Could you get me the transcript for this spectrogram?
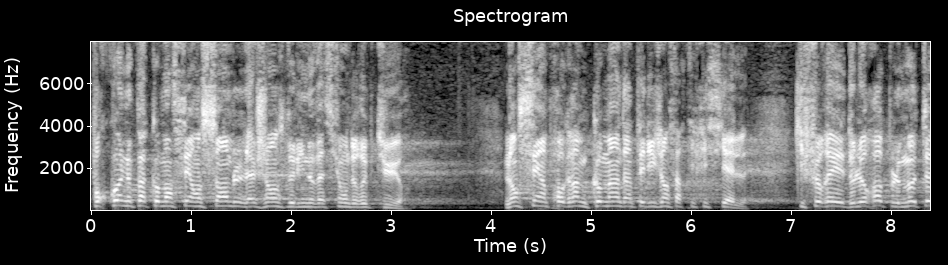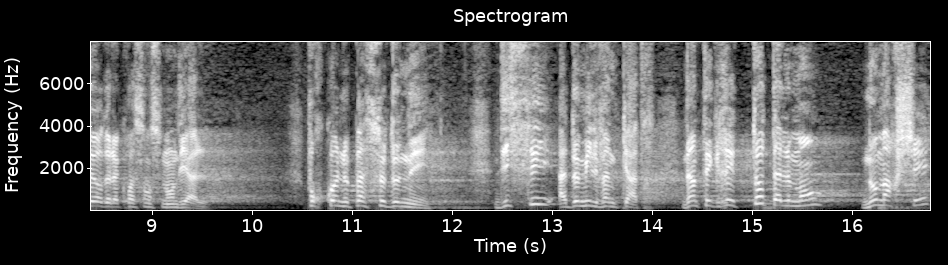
Pourquoi ne pas commencer ensemble l'agence de l'innovation de rupture? Lancer un programme commun d'intelligence artificielle qui ferait de l'Europe le moteur de la croissance mondiale Pourquoi ne pas se donner, d'ici à 2024, d'intégrer totalement nos marchés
